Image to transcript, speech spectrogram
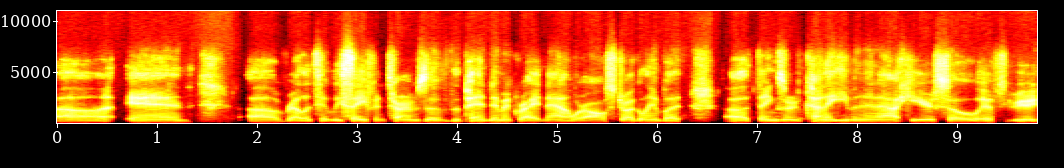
uh, and uh, relatively safe in terms of the pandemic right now. We're all struggling, but uh, things are kind of evening out here. So if you're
